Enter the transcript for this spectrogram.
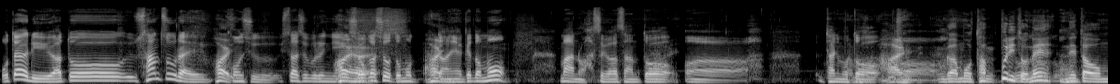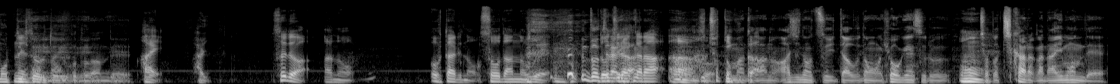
お便りあと3通ぐらいはい。今週久しぶりにはいはい。消化しようと思ったんやけども、まああの長谷川さんと、あー谷本、あはい。ーがもうたっぷりとねネタを持ってきとるということなんで。はい。はい。それではあのお二人の相談の上 どちらから、あーちょっとま行くかだあの味のついたうどんを表現するうん。ちょっと力がないもんで、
